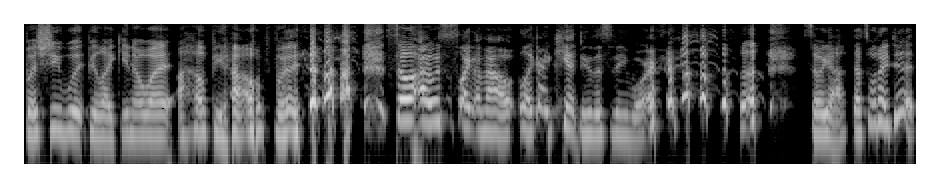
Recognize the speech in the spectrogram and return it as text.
but she would be like, you know what? I'll help you out. But so I was just like, I'm out. Like, I can't do this anymore. so yeah, that's what I did.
